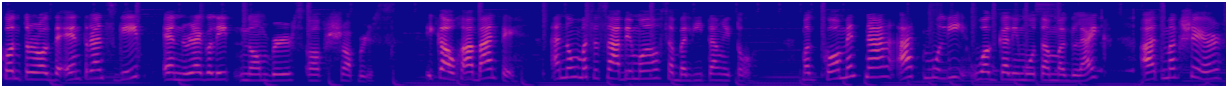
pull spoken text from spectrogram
control the entrance gate, and regulate numbers of shoppers. Ikaw, kaabante, anong masasabi mo sa balitang ito? Mag-comment na at muli huwag kalimutang mag-like at mag-share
